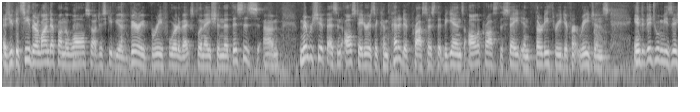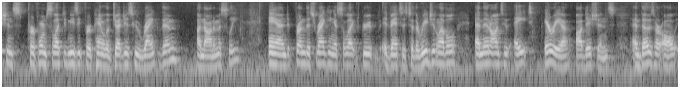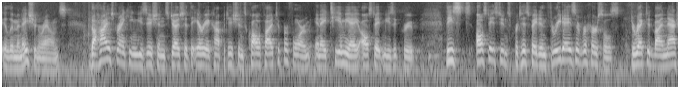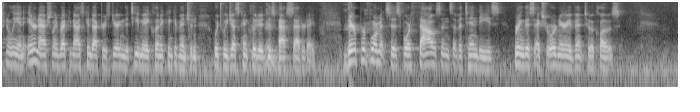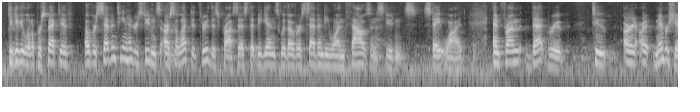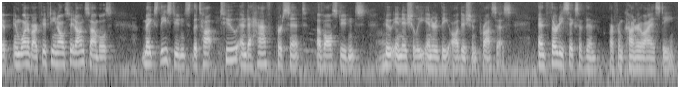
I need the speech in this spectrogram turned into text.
As you can see, they're lined up on the wall, so I'll just give you a very brief word of explanation that this is, um, membership as an All-Stater is a competitive process that begins all across the state in 33 different regions. Individual musicians perform selected music for a panel of judges who rank them anonymously. And from this ranking, a select group advances to the region level and then on to eight area auditions, and those are all elimination rounds. The highest ranking musicians judged at the area competitions qualify to perform in a TMEA All-State Music Group. These All-State students participate in three days of rehearsals directed by nationally and internationally recognized conductors during the TMA Clinic and Convention, which we just concluded this past Saturday. Their performances for thousands of attendees bring this extraordinary event to a close. To give you a little perspective, over 1,700 students are selected through this process that begins with over 71,000 students statewide. And from that group, to earn membership in one of our 15 All-State ensembles makes these students the top two and a half percent of all students who initially entered the audition process. And 36 of them are from Conroe ISD.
